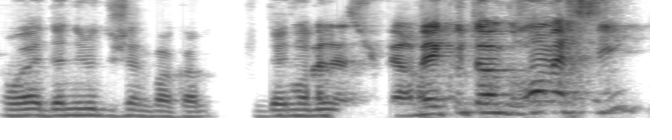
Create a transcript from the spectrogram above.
Ouais, daniloduchesne.com. Voilà, super. Ben écoute, un grand merci.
